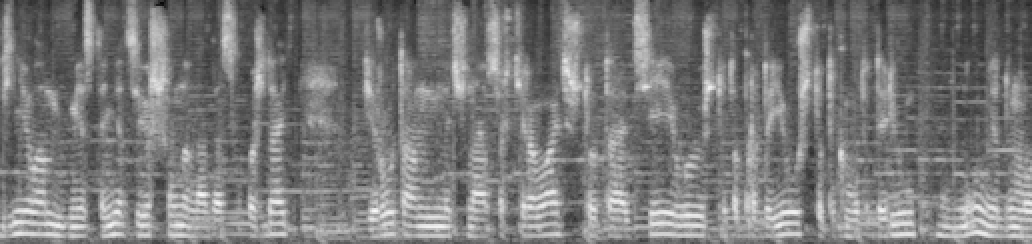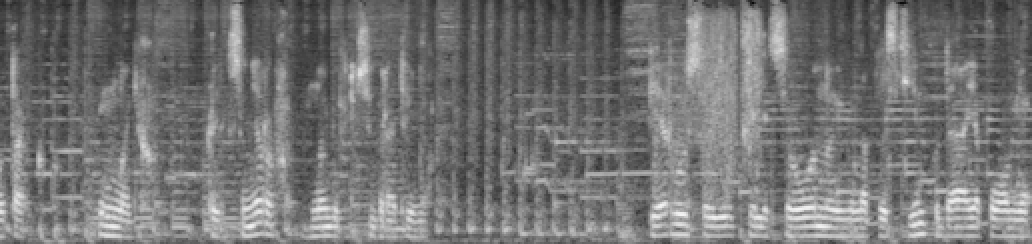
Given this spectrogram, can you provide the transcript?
винилом, места нет совершенно, надо освобождать. Беру там, начинаю сортировать, что-то отсеиваю, что-то продаю, что-то кому-то дарю. Ну, я думаю, так у многих коллекционеров, многих, кто собирает винил. первую свою коллекционную именно пластинку, да, я помню.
